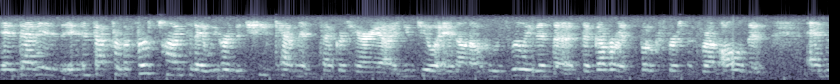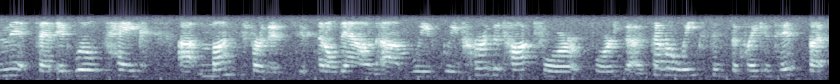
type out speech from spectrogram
And that is, in fact, for the first time today, we heard the Chief Cabinet Secretary, uh, Yukio Edano, who's really been the, the government spokesperson throughout all of this, admit that it will take uh, months for this to settle down. Um, we've we've heard the talk for for uh, several weeks since the quake has hit, but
